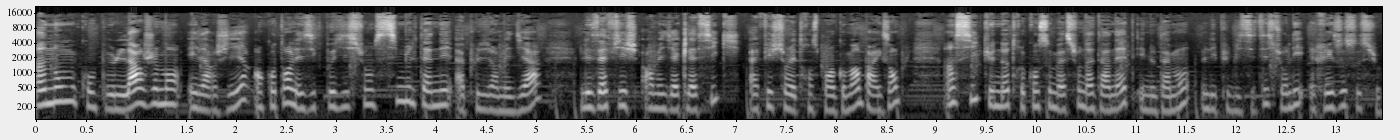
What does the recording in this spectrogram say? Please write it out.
un nombre qu'on peut largement élargir en comptant les expositions simultanées à plusieurs médias, les affiches hors médias classiques, affiches sur les transports en commun par exemple, ainsi que notre consommation d'Internet et notamment les publicités sur les réseaux sociaux.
